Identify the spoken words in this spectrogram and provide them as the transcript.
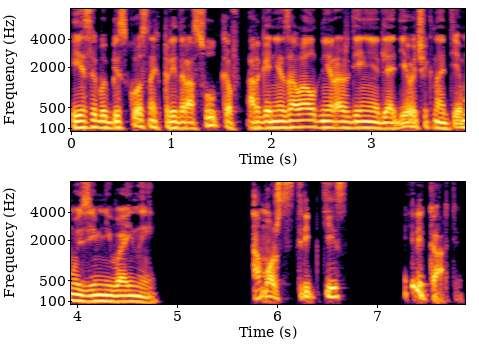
если бы без костных предрассудков организовал дни рождения для девочек на тему Зимней войны. А может, стриптиз? Или картинг?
